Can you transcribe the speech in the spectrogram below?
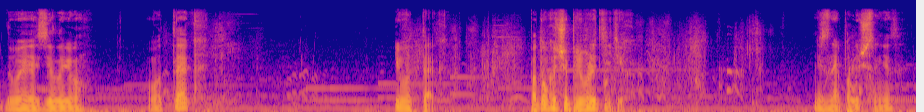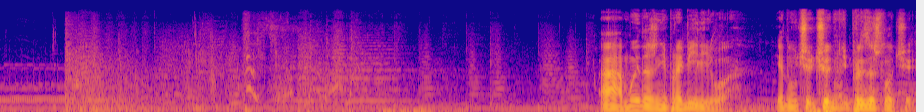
Давай я сделаю вот так И вот так Потом хочу превратить их не знаю, получится, нет? А, мы даже не пробили его. Я думаю, что не произошло, что?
